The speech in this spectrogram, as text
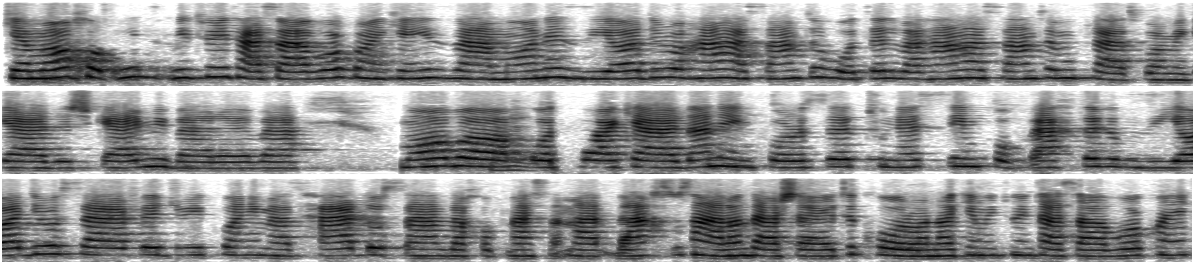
که ما خب این می‌تونید تصور کنید که این زمان زیادی رو هم از سمت هتل و هم از سمت اون پلتفرم گردشگری می‌بره و ما با خودکار کردن این پروسه تونستیم خب وقت زیادی رو صرفه جویی کنیم از هر دو سمت و خب مثلا مخصوصا الان در شرایط کرونا که می‌تونید تصور کنید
